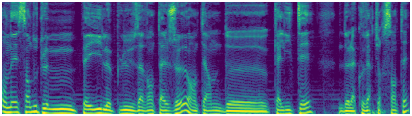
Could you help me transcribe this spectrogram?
On est sans doute le pays le plus avantageux en termes de qualité de la couverture santé.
